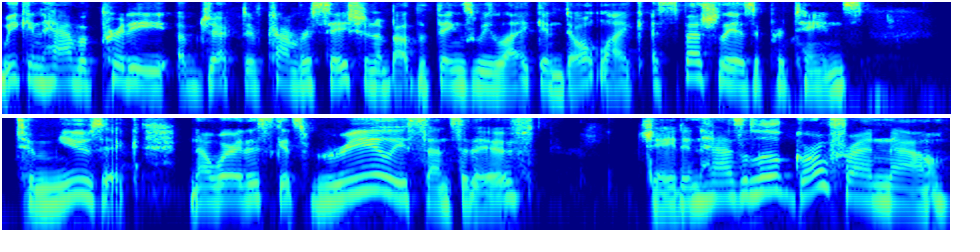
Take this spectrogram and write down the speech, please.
we can have a pretty objective conversation about the things we like and don't like, especially as it pertains to music. Now, where this gets really sensitive, Jaden has a little girlfriend now,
